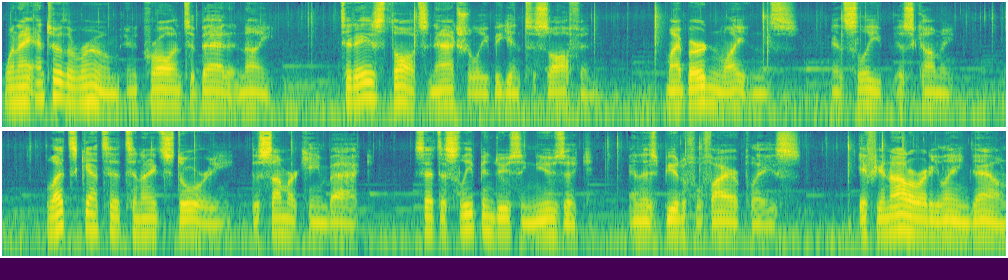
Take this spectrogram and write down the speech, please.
When I enter the room and crawl into bed at night, today's thoughts naturally begin to soften my burden lightens, and sleep is coming. Let's get to tonight's story. The summer came back, set to sleep inducing music and this beautiful fireplace. If you're not already laying down,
